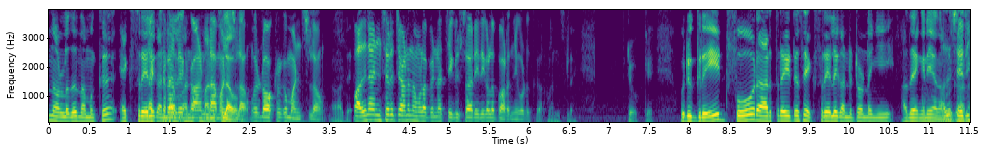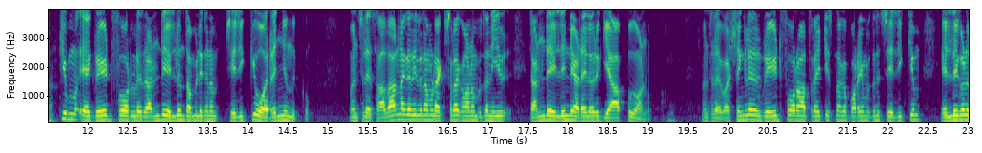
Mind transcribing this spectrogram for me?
എന്നുള്ളത് നമുക്ക് എക്സ്റേയിൽ കണ്ടാൽ മനസ്സിലാവും. ഒരു ഡോക്ടർക്ക് മനസ്സിലാവും. അപ്പോൾ അതിനനുസരിച്ചാണ് നമ്മൾ പിന്നെ ചികിത്സാ രീതികൾ പറഞ്ഞു കൊടുക്കുക. മനസ്സിലായി. ഓക്കെ ഒരു ഗ്രേഡ് ഫോർ ആർത്രൈറ്റിസ് എക്സ്റേയിൽ കണ്ടിട്ടുണ്ടെങ്കിൽ അത് എങ്ങനെയാണ് അത് ശരിക്കും ഗ്രേഡ് ഫോറിൽ രണ്ട് എല്ലും തമ്മിൽ ഇങ്ങനെ ശരിക്കും ഒരഞ്ഞു നിൽക്കും മനസ്സിലായി? സാധാരണഗതിയിൽ നമ്മൾ എക്സ്റേ കാണുമ്പോൾ തന്നെ ഈ രണ്ട് എല്ലിന്റെ ഇടയിൽ ഒരു ഗ്യാപ്പ് കാണും. മനസ്സിലായി? പക്ഷേങ്കിൽ ഒരു ഗ്രേഡ് ഫോർ ആർത്രൈറ്റിസ് എന്നൊക്കെ പറയുമ്പോൾ തന്നെ ശരിക്കും എല്ലുകൾ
